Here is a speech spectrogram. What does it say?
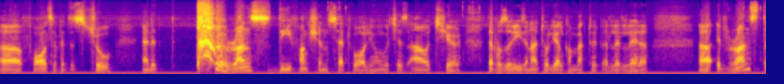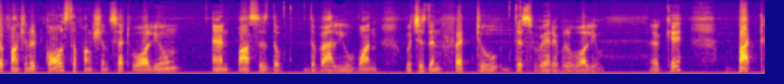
uh, false if it is true. And it runs the function set volume which is out here. That was the reason I told you I'll come back to it a little later. Uh, it runs the function it calls the function set volume and passes the the value 1 which is then fed to this variable volume. Okay? But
